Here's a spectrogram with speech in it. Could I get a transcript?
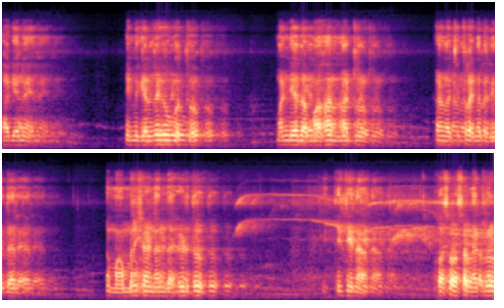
ಹಾಗೇನೆ ನಿಮಗೆಲ್ರಿಗೂ ಗೊತ್ತು, ಮಂಡ್ಯದ ಮಹಾನ್ ನಟರು ಕನ್ನಡ ಚಿತ್ರರಂಗದಲ್ಲಿದ್ದಾರೆ. ನಮ್ಮ ಅಂಬರೀಷ್ ಅಣ್ಣಂದ ಹಿಡಿದು ಇತ್ತೀಚಿನ ಹೊಸ ಹೊಸ ನಟರು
